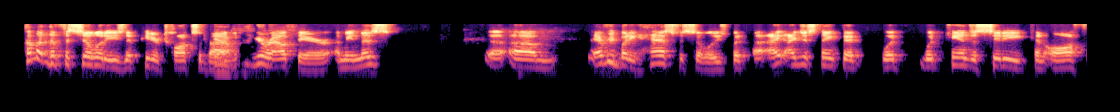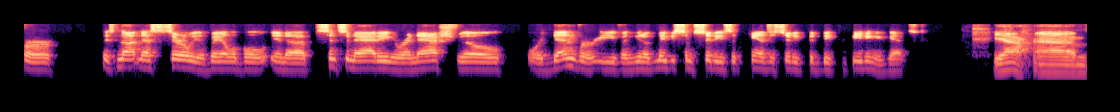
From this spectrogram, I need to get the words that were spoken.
how about the facilities that Peter talks about? Yeah. You're out there. I mean, there's uh, um, everybody has facilities, but I, I, just think that what what Kansas City can offer is not necessarily available in a Cincinnati or a Nashville or Denver, even. You know, maybe some cities that Kansas City could be competing against. Yeah, um,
